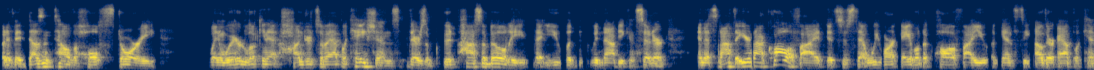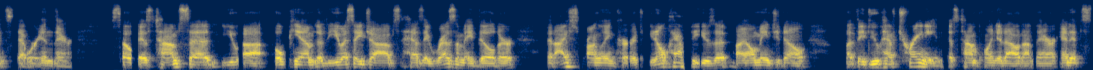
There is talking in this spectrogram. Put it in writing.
But if it doesn't tell the whole story, when we're looking at hundreds of applications, there's a good possibility that you would, would not be considered. And it's not that you're not qualified, it's just that we weren't able to qualify you against the other applicants that were in there. So as Tom said, you, uh, OPM of the USA Jobs has a resume builder that I strongly encourage. You don't have to use it, by all means you don't, but they do have training, as Tom pointed out on there. And it's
